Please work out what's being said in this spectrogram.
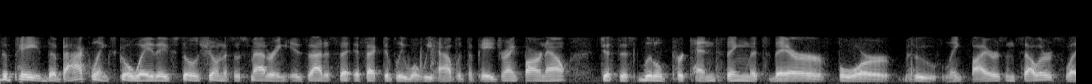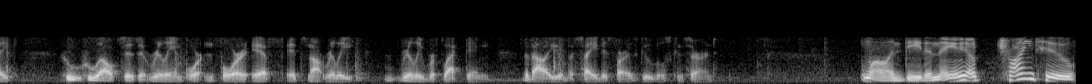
the pay the backlinks go away. They've still shown us a smattering. Is that effectively what we have with the PageRank bar now? Just this little pretend thing that's there for who link buyers and sellers. Like, who who else is it really important for if it's not really really reflecting the value of a site as far as Google's concerned? Well, indeed, and you know, trying to.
